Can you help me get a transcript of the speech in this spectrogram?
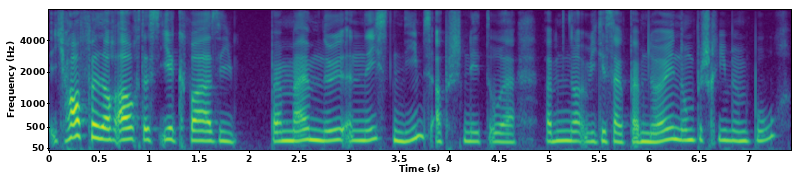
ich hoffe doch auch, dass ihr quasi bei meinem nächsten Lebensabschnitt oder beim, wie gesagt, beim neuen unbeschriebenen Buch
